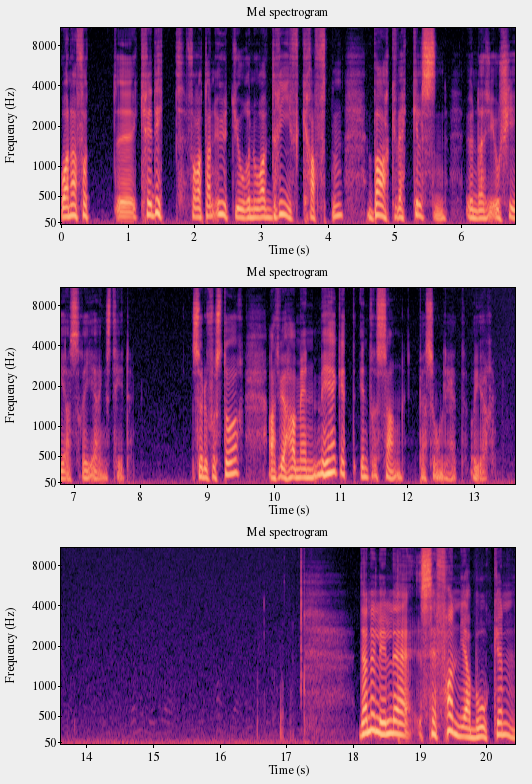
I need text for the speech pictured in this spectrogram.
og han har fått eh, kreditt for at han utgjorde noe av drivkraften bak vekkelsen under Joshias regjeringstid. Så du forstår at vi har med en meget interessant personlighet å gjøre. Denne lille Sefanya-boken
